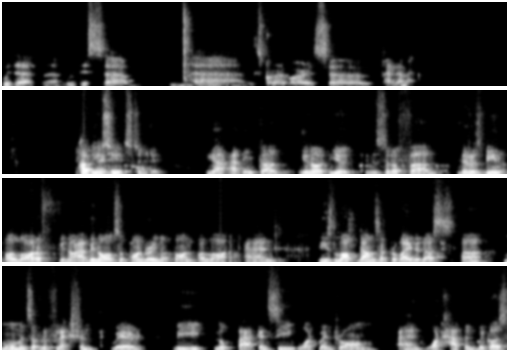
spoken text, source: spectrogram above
with the uh, with this uh, uh, this coronavirus uh, pandemic. How do you see it, Suju? Yeah, I think uh, you know you sort of um, there has been a lot of you know I've been also pondering upon a lot, and these lockdowns have provided us uh, moments of reflection where we look back and see what went wrong and what happened. Because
